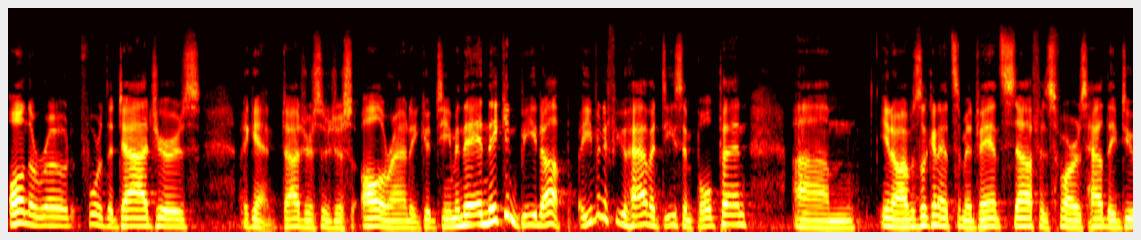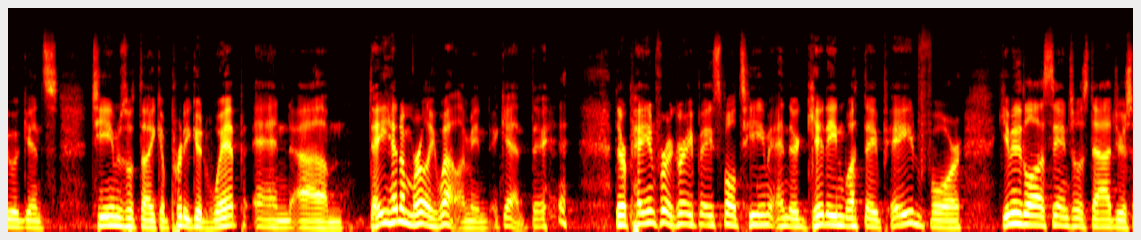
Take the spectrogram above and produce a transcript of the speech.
on the road for the Dodgers. Again, Dodgers are just all around a good team, and they and they can beat up even if you have a decent bullpen. Um, you know, I was looking at some advanced stuff as far as how they do against teams with like a pretty good whip, and um, they hit them really well. I mean, again, they they're paying for a great baseball team and they're getting what they paid for. Give me the Los Angeles Dodgers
